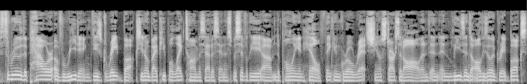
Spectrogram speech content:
through the power of reading these great books, you know, by people like Thomas Edison and specifically um, Napoleon Hill, Think and Grow Rich, you know, starts it all and, and, and leads into all these other great books.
